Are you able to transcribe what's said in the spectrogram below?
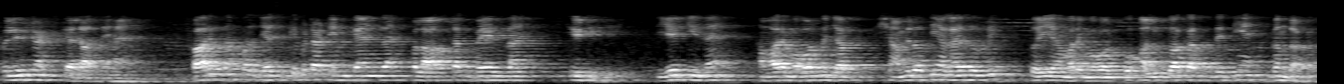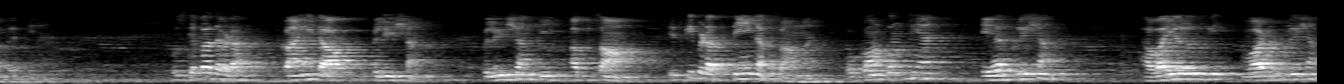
पोल्यूटेंट्स कहलाते हैं। फॉर एग्जांपल जैसे कि बेटा टिन कैंस हैं प्लास्टिक बैग्स हैं ई ये चीज़ें हमारे माहौल में जब शामिल होती हैं गैर ज़रूरी तो ये हमारे माहौल को आलूदा कर देती हैं, गंदा कर देती हैं। उसके बाद बेटा काइंड ऑफ़ पोल्यूशन पोल्यूशन की अकसाम। इसकी बेटा तीन अकसाम हैं। वो कौन कौन सी हैं? एयर पोल्यूशन हवाई आलूदगी वाटर पोल्यूशन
